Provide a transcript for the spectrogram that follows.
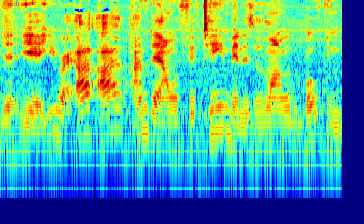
Yeah, yeah, you're right. I, I I'm down with 15 minutes as long as we both can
